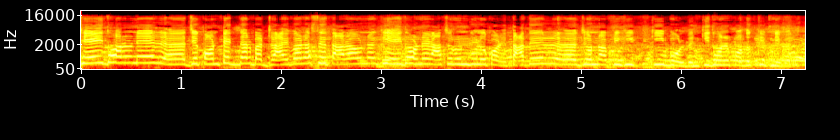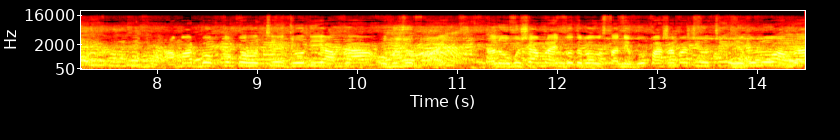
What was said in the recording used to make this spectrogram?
সেই ধরনের যে কন্ট্রাক্টর বা ড্রাইভার আছে, তারাও নাকি এই ধরনের আচরণগুলো করে। তাদের জন্য আপনি কি কি বলবেন? কি ধরনের পদক্ষেপ নেবেন? আমার বক্তব্য হচ্ছে যদি আমরা অভিযোগ পাই, তাহলে অবশ্যই আমরা আইনগত ব্যবস্থা নেব। পাশাপাশি হচ্ছে এগুলো আমরা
